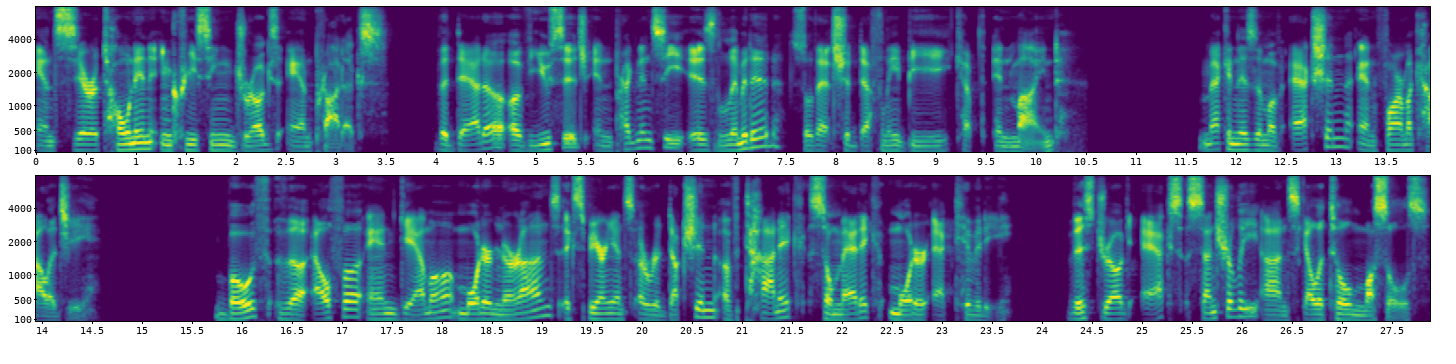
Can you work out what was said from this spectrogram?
and serotonin increasing drugs and products. The data of usage in pregnancy is limited, so that should definitely be kept in mind. Mechanism of action and pharmacology. Both the alpha and gamma motor neurons experience a reduction of tonic somatic motor activity. This drug acts centrally on skeletal muscles.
